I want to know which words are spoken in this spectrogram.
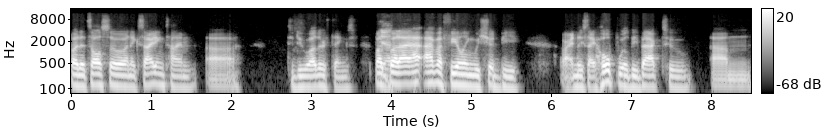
but it's also an exciting time uh to do other things but Yeah. but I, I have a feeling we should be or at least i hope we'll be back to um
